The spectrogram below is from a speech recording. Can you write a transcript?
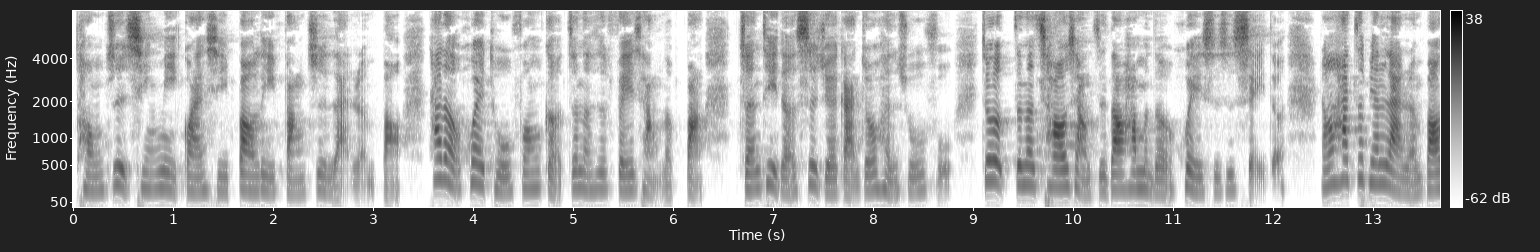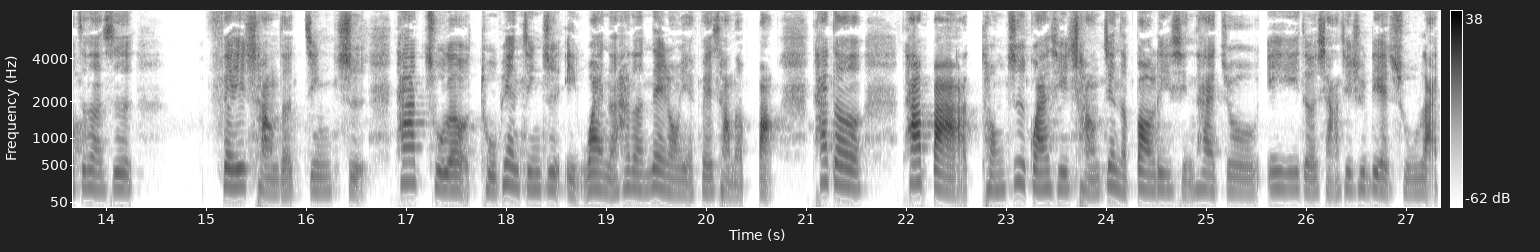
同志亲密关系暴力防治懒人包。它的绘图风格真的是非常的棒，整体的视觉感就很舒服，就真的超想知道他们的绘师是谁的。然后，他这篇懒人包真的是。非常的精致，它除了图片精致以外呢，它的内容也非常的棒。它的它把同志关系常见的暴力形态就一一的详细去列出来。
